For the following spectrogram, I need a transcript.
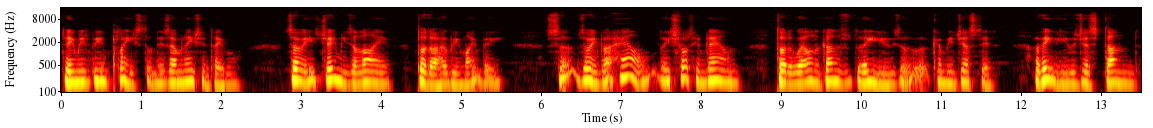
Jamie's being placed on the examination table. Zoe, Jamie's alive. Doctor, I hope he might be. So, Zoe, but how? They shot him down. Doctor, well, the guns they use can be adjusted. I think he was just stunned.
